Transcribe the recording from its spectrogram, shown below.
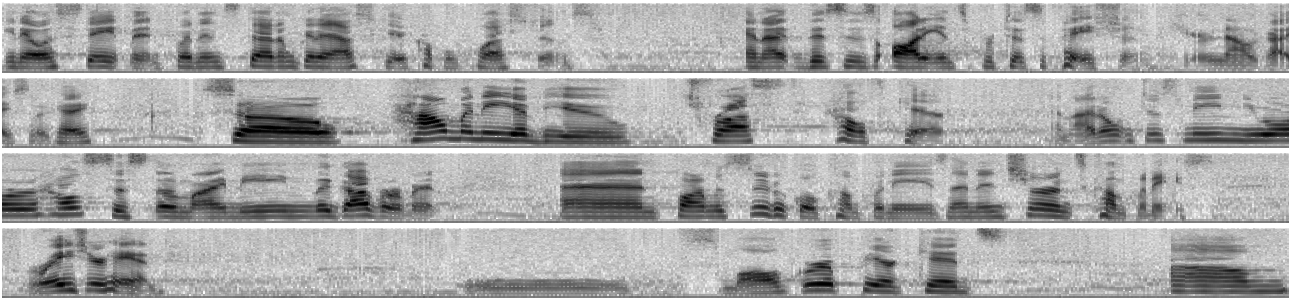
you know, a statement, but instead I'm going to ask you a couple questions. And I, this is audience participation here now, guys, okay? So, how many of you trust healthcare. And I don't just mean your health system, I mean the government and pharmaceutical companies and insurance companies. Raise your hand. small group here, kids. Um,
